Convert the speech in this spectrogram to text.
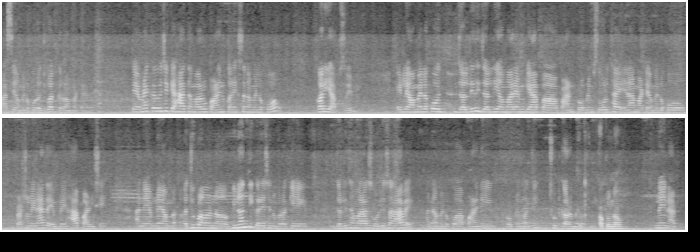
પાસે અમે લોકો રજૂઆત કરવા માટે આવ્યા હતા. તો એમણે કહ્યું છે કે હા, તમારું પાણીનું કનેક્શન અમે લોકો કરી આપશું એમ. એટલે અમે લોકો જલ્દીથી જલ્દી અમારે એમ કે આ પાણી પ્રોબ્લેમ સોલ્વ થાય. એના માટે અમે લોકો પ્રશ્ન લઈને આવ્યા હતા. એમણે હા પાડી છે. અને એમને હજુ પણ વિનંતી કરીએ છીએ નમ્ર કે જલ્દીથી અમારા સોલ્યુશન આવે અને અમે લોકો આ પાણીની પ્રોબ્લેમમાંથી છુટકારો મેળવીએ. આપણું નામ? નહીં ના આવે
